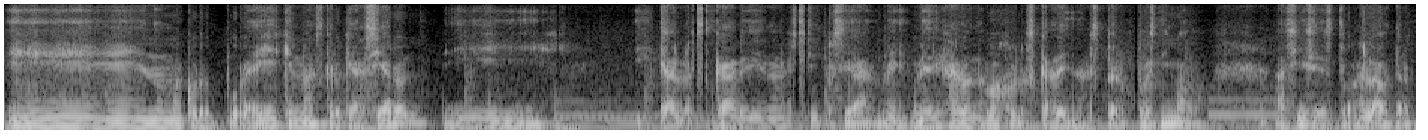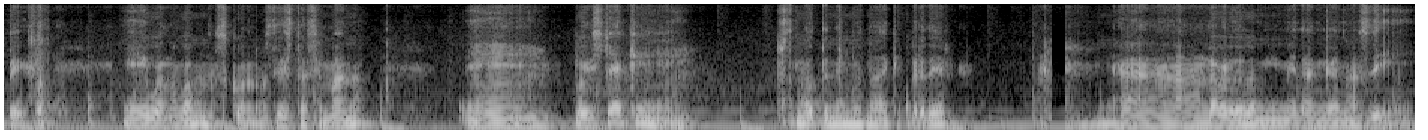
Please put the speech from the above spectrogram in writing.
eh, no me acuerdo por ahí quién más, creo que a Seattle y, y a los Cardinals. Y pues ya me, me dejaron abajo los Cardinals, pero pues ni modo. Así es esto, a la otra pega. Bueno, vámonos con los de esta semana. Pues ya que pues, no tenemos nada que perder. ah, la verdad a mí me dan ganas de,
